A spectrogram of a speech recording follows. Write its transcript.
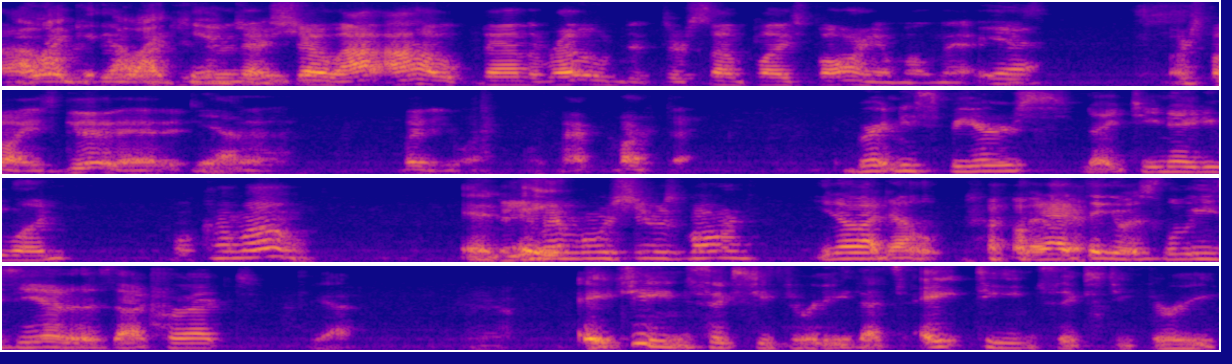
I like it. I like him doing that show. I, I hope down the road that there's some place for him on that. Yeah. First of all, he's good at it. Yeah. Uh, but anyway, happy birthday. Britney Spears, 1981, Well, come on. and Do you eight, remember when she was born? you know I don't, but I think it was Louisiana. Is that correct? Yeah. Yeah. 1863. That's 1863.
